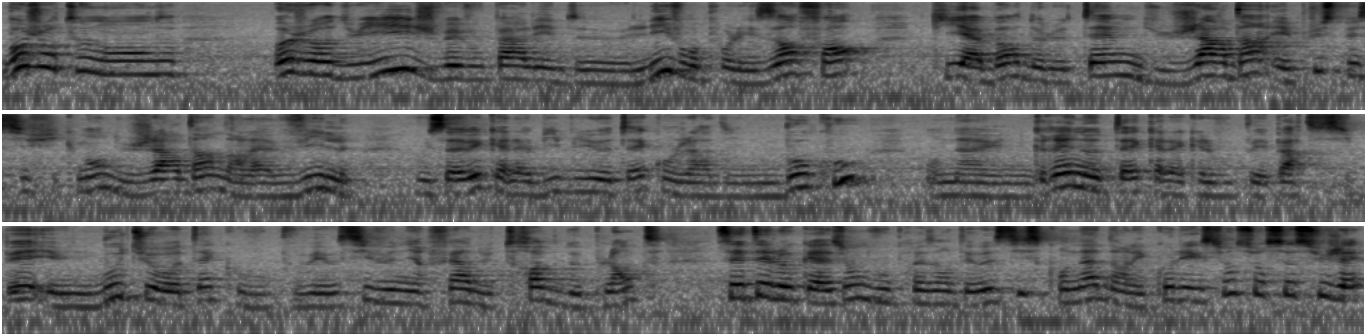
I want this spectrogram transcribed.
Bonjour tout le monde Aujourd'hui, je vais vous parler de livres pour les enfants qui abordent le thème du jardin et plus spécifiquement du jardin dans la ville. Vous savez qu'à la bibliothèque, on jardine beaucoup. On a une grainothèque à laquelle vous pouvez participer et une bouturothèque où vous pouvez aussi venir faire du troc de plantes. C'était l'occasion de vous présenter aussi ce qu'on a dans les collections sur ce sujet.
